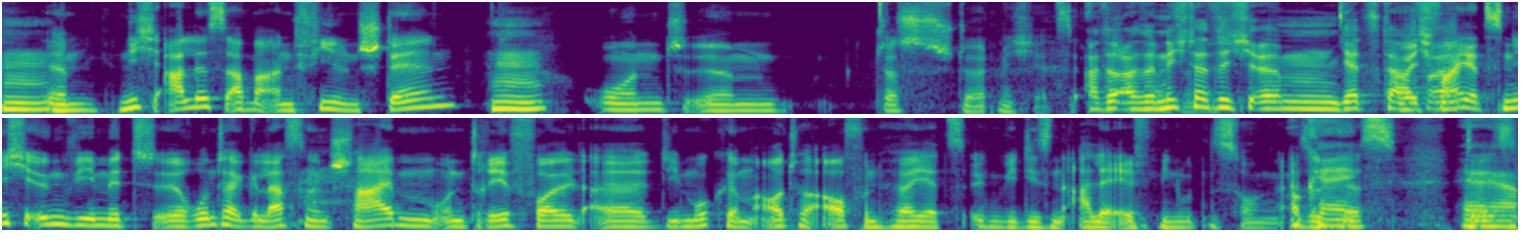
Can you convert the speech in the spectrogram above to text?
Mhm. Ähm, nicht alles, aber an vielen Stellen. Mhm. Und ähm, das stört mich jetzt. Also, also nicht, dass ich ähm, jetzt da. Aber ich fahre jetzt nicht irgendwie mit äh, runtergelassenen Scheiben und drehe voll äh, die Mucke im Auto auf und höre jetzt irgendwie diesen alle elf Minuten Song. Also Okay. das, Ja, das ja.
